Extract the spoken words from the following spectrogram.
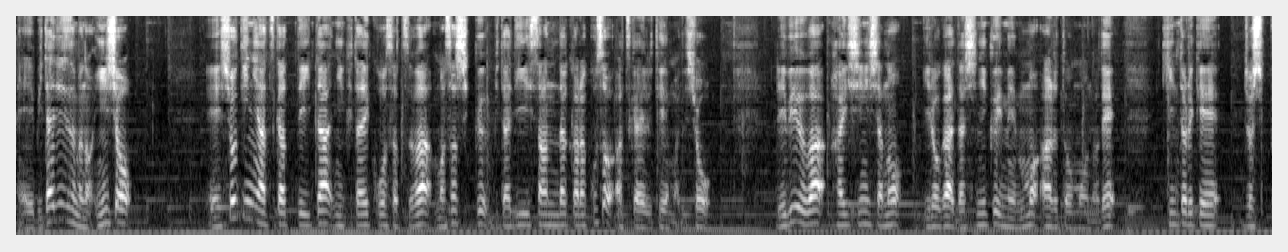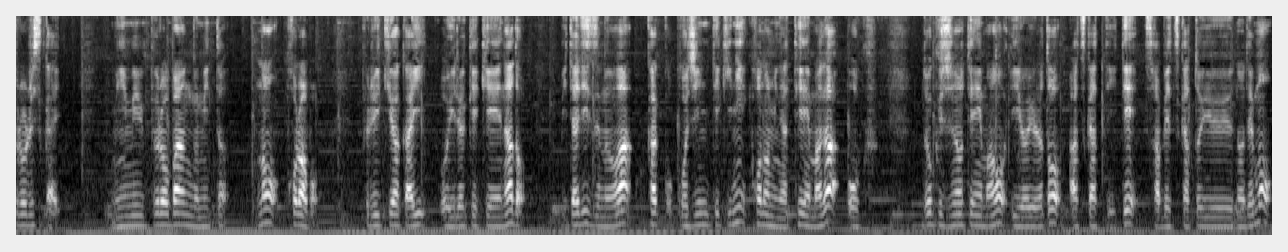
えー、ビタディズムの印象。え、初期に扱っていた肉体考察はまさしくビタディさんだからこそ扱えるテーマでしょう。レビューは配信者の色が出しにくい面もあると思うので筋トレ系女子プロレス界耳プロ番組とのコラボプリキュア界お色気系などビタディズムは個人的に好みなテーマが多く独自のテーマをいろいろと扱っていて差別化というのでも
